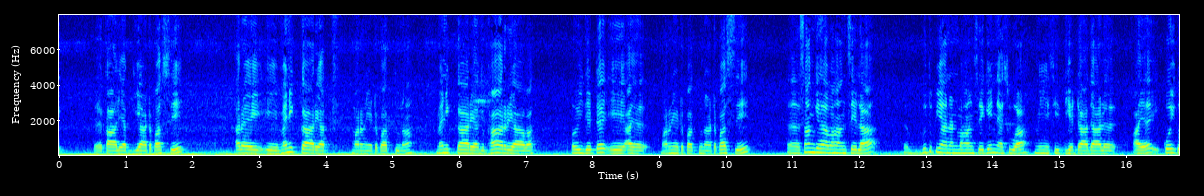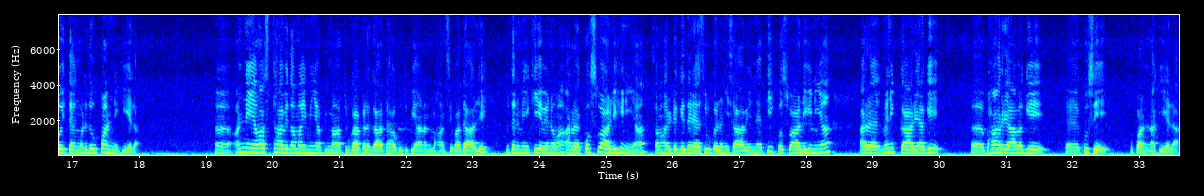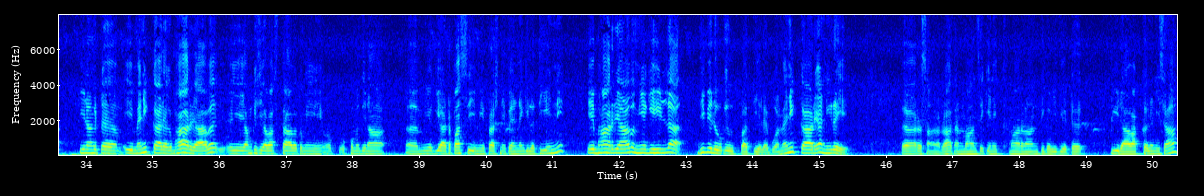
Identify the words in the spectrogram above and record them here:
කාලයක් ගියාට පස්සේ අර ඒ මණික්කාරයත් මරණයටපත් වුණා. මණික්කාරයාගේ භාර්යාවක් ওই විදිහට ඒ අය මරණයටපත් වුණාට පස්සේ සංඝයා වහන්සේලා බුදු පියාණන් වහන්සේගෙන් ඇසුවා මේ සිද්ධියට අදාළ අය කොයි කොයි තැන්වලද උපන්නේ කියලා. අන්නේ අවස්ථාවේ තමයි මේ අපි මාතෘකා කළ ගාථා බුදු පියාණන් වහන්සේ වදාළේ. මෙතන මේ කියවෙනවා අර කොස්වා ලිහිණියා සමහර විට ගෙදර ඇසුරු කළ නිසා වෙන්නේ නැති කොස්වා ලිහිණියා අර මණික්කාරයාගේ භාර්යාවගේ කුසේ උපන්නා කියලා. ඊළඟට මේ මණික්කාරයාගේ භාර්යාව යම්කිසි අවස්ථාවක මේ ඔක්කොම දිනා මිය ගියාට පස්සේ මේ ප්‍රශ්නේ පැන නැගිලා තියෙන්නේ. ඒ භාර්යාව මිය ගිහිල්ලා දිව්‍ය ලෝකේ උත්පත්තිය ලැබුවා. මණික්කාරයා නිරේ. අර රහතන් වහන්සේ කෙනෙක් මාරණාන්තික විදියට පීඩාවක් කළ නිසා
